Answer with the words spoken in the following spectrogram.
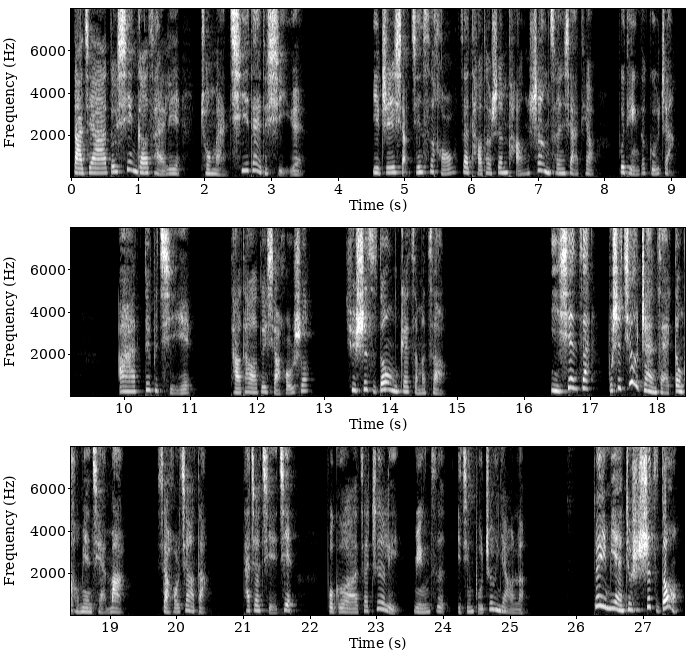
大家都兴高采烈，充满期待的喜悦。一只小金丝猴在淘淘身旁上蹿下跳，不停的鼓掌。啊，对不起，淘淘对小猴说：“去狮子洞该怎么走？”你现在不是就站在洞口面前吗？小猴叫道。它叫杰杰，不过在这里名字已经不重要了。对面就是狮子洞。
